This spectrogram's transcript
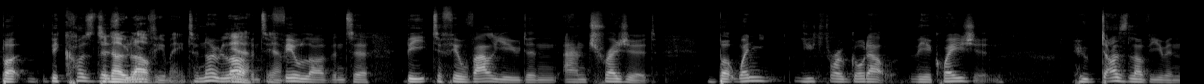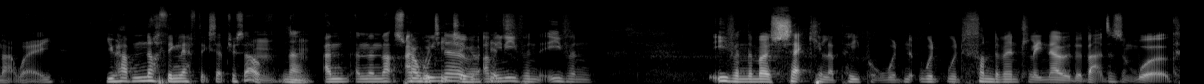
but because To there's know no- love, you mean? to know love Yeah, and to yeah. feel love and to be to feel valued and and treasured, but when you throw God out the equation, who does love you in that way, you have nothing left except yourself. Mm. No. And and then that's how and we're we teaching know. our I mean, even even even the most secular people would would would fundamentally know that that doesn't work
